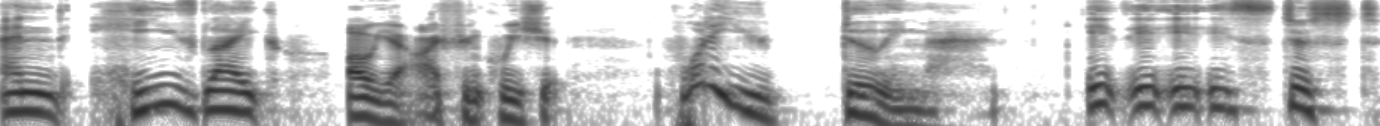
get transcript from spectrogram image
And he's like, oh yeah, I think we should. What are you doing, man? It, it, it's just.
